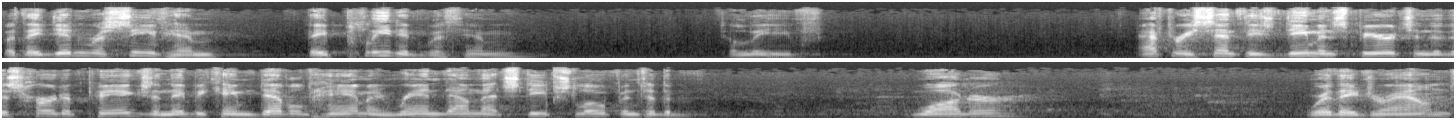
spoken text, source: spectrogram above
but they didn't receive him. They pleaded with him to leave. After he sent these demon spirits into this herd of pigs and they became deviled ham and ran down that steep slope into the water, where they drowned?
